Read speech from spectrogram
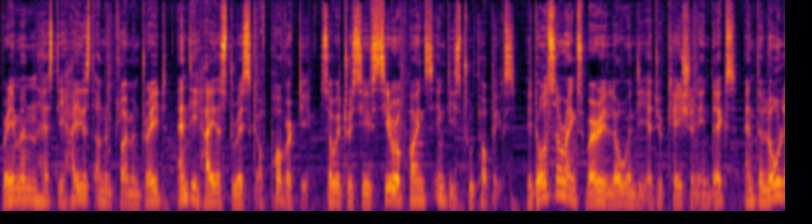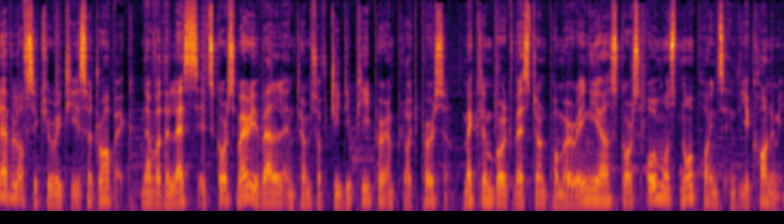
Bremen has the highest unemployment rate and the highest risk of poverty, so it receives 0 points in these two topics. It also ranks very low in the education index and the low level of security is a drawback. Nevertheless, it scores very well in terms of GDP per employed person. Mecklenburg-Western Pomerania scores almost no points in the economy.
